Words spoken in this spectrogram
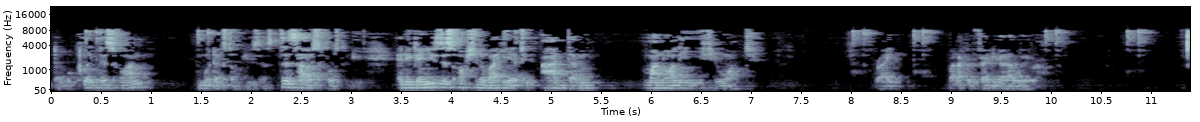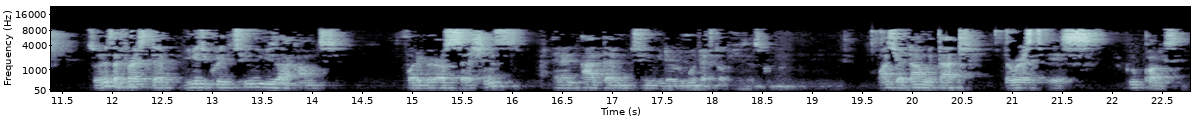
Double click this one, remote desktop users. This is how it's supposed to be. And you can use this option over here to add them manually if you want, right? But I prefer the other way around. So this is the first step. You need to create two user accounts for the various sessions and then add them to the remote desktop users group. Once you're done with that, the rest is group policy.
